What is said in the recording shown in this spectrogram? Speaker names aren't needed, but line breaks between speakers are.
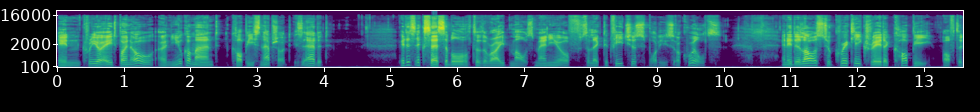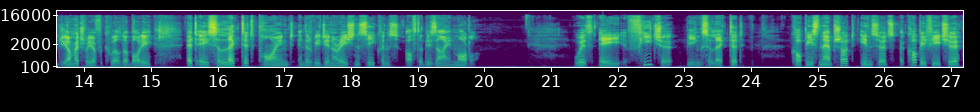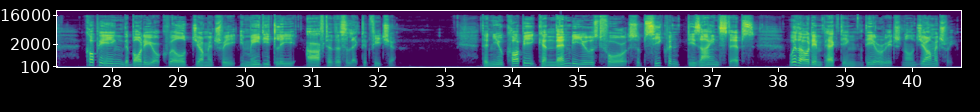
In Creo 8.0, a new command, copy snapshot, is added. It is accessible to the right mouse menu of selected features, bodies or quilts. And it allows to quickly create a copy of the geometry of a quilt or body at a selected point in the regeneration sequence of the design model. With a feature being selected, Copy Snapshot inserts a copy feature copying the body or quilt geometry immediately after the selected feature. The new copy can then be used for subsequent design steps without impacting the original geometry.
